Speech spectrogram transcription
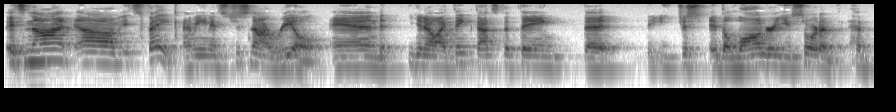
It's not um, it's fake. I mean it's just not real. And you know i think that's the thing that you just the longer you sort of have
